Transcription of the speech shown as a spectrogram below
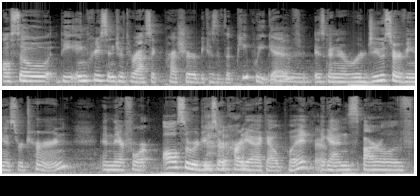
also, the increased intrathoracic pressure because of the PEEP we give is going to reduce our venous return and therefore also reduce our cardiac output. Again, spiral of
